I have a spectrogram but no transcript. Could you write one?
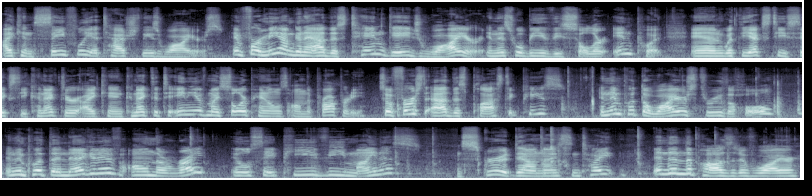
I can safely attach these wires. And for me, I'm gonna add this 10 gauge wire and this will be the solar input. And with the XT60 connector, I can connect it to any of my solar panels on the property. So first add this plastic piece and then put the wires through the hole and then put the negative on the right. It will say PV minus and screw it down nice and tight. And then the positive wire.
